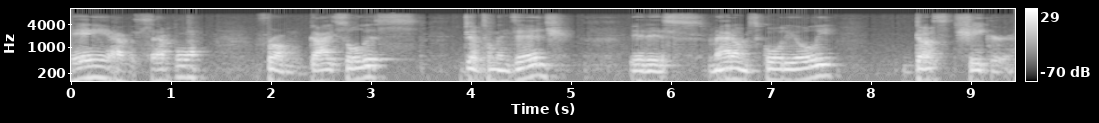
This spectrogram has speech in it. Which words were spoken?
today I have a sample from Guy Solis, Gentleman's Edge. It is Madame Scoldioli Dust Shaker.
